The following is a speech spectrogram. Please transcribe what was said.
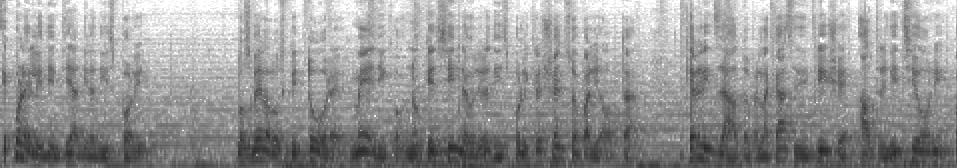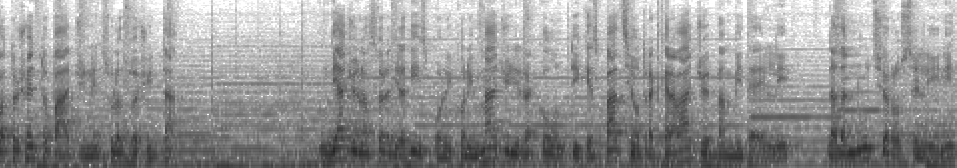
E qual è l'identità di Ladispoli? Lo svela lo scrittore, medico, nonché sindaco di Ladispoli Crescenzo Paliotta, che ha realizzato per la casa editrice Altre Edizioni 400 pagine sulla sua città. Un viaggio nella storia di Ladispoli con immagini e racconti che spaziano tra Caravaggio e Vanvitelli, da D'Annunzio a Rossellini.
